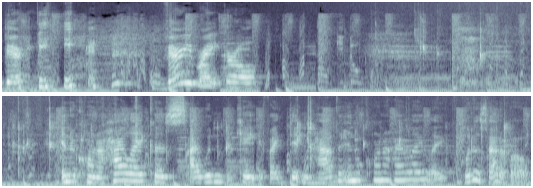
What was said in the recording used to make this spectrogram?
Very very bright girl inner corner highlight because I wouldn't be Kate if I didn't have an inner corner highlight. Like, what is that about?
